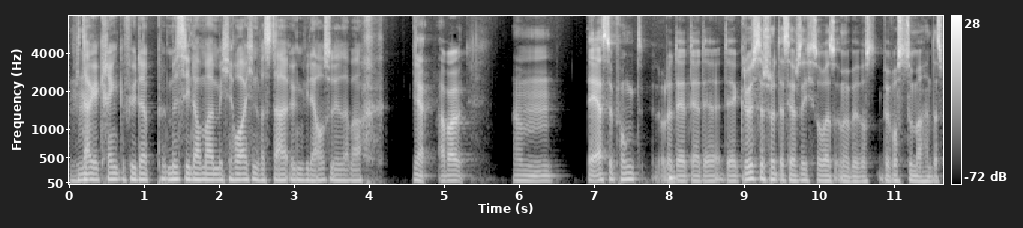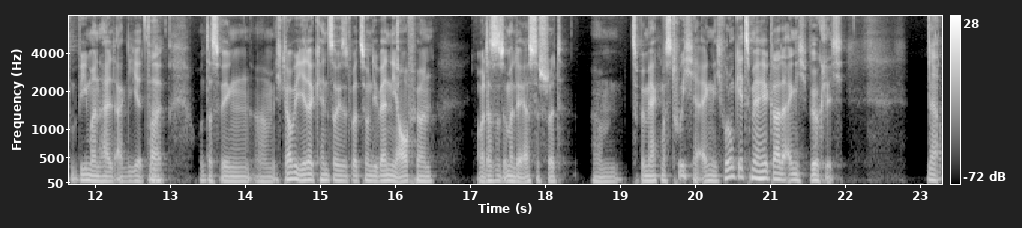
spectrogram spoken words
mhm. mich da gekränkt gefühlt habe, müsste ich nochmal mich horchen, was da irgendwie der Auslöser war. Ja, aber ähm, der erste Punkt oder der, der, der, der größte Schritt ist ja, sich sowas immer bewusst, bewusst zu machen, dass, wie man halt agiert. Ne? Und deswegen, ähm, ich glaube, jeder kennt solche Situationen, die werden nie aufhören. Aber das ist immer der erste Schritt ähm, zu bemerken, was tue ich hier eigentlich? Worum geht es mir hier gerade eigentlich wirklich? Ja.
